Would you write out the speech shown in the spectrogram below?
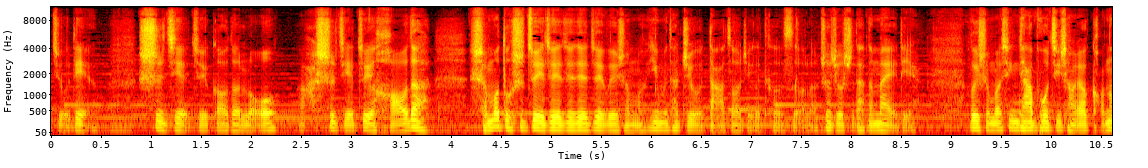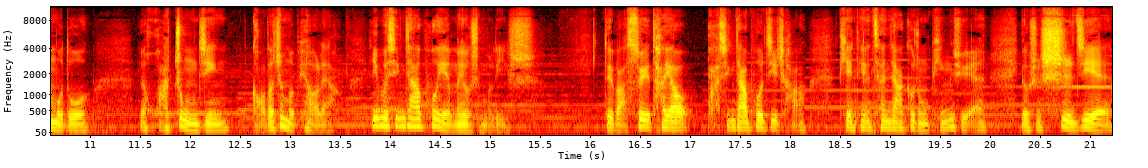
酒店，世界最高的楼啊，世界最豪的，什么都是最最最最最。为什么？因为它只有打造这个特色了，这就是它的卖点。为什么新加坡机场要搞那么多，要花重金搞得这么漂亮？因为新加坡也没有什么历史。对吧？所以他要把新加坡机场天天参加各种评选，又是世界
